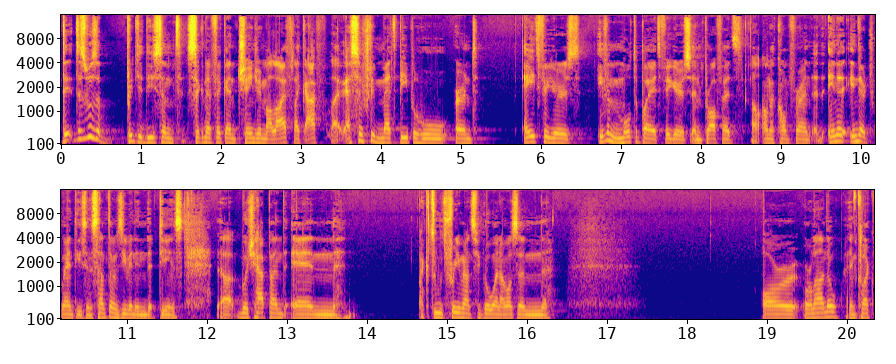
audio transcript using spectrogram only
th- this was a pretty decent significant change in my life. Like i've like essentially met people who earned eight figures, even multiple eight figures in profits on a conference in, in their 20s and sometimes even in their teens, uh, which happened in like two, three months ago when I was in or Orlando and click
